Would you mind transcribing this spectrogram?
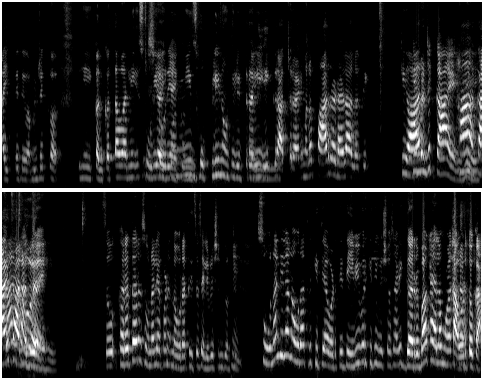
ऐकते तेव्हा. म्हणजे ही कलकत्तावाली स्टोरी ऐकून मी. झोपली नव्हती लिटरली. एक रात्र आणि मला फार रडायला आलं. ते की यार म्हणजे काय? हा, हे? काय चालू आहे? हे? सो खरं तर सोनाली आपण नवरात्रीचं सेलिब्रेशन करतो हम्म. सोनालीला नवरात्री किती आवडते? देवीवर किती विश्वास आहे? आणि गरबा खेळायला मुळात आवडतो का?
